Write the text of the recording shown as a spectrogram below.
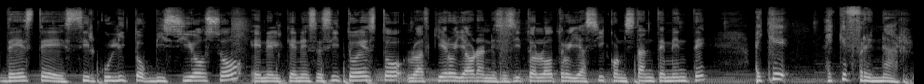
de este circulito vicioso en el que necesito esto, lo adquiero y ahora necesito lo otro y así constantemente, hay que, hay que frenar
